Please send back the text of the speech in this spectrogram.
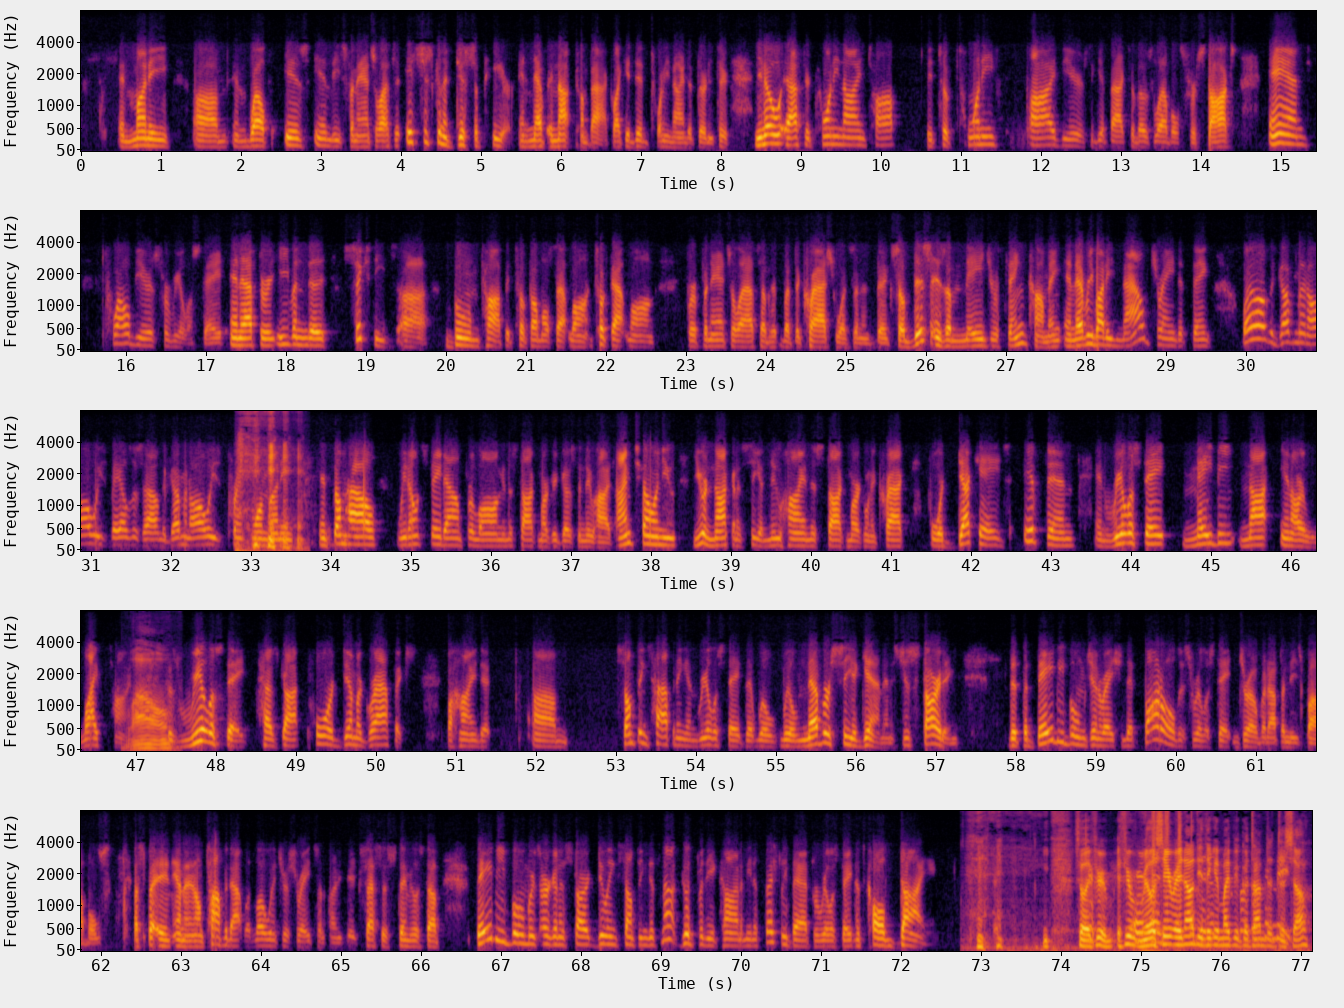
and money um, and wealth is in these financial assets. It's just going to disappear and never and not come back like it did 29 to 32. You know, after 29 top, it took 25 years to get back to those levels for stocks. And 12 years for real estate. And after even the 60s uh, boom top, it took almost that long, took that long for financial assets, but the crash wasn't as big. So this is a major thing coming, and everybody's now trained to think, well, the government always bails us out, and the government always prints more money, and somehow we don't stay down for long, and the stock market goes to new highs. I'm telling you, you're not going to see a new high in this stock market when it cracks for decades, if then, and real estate maybe not in our lifetime. Wow. Because real estate has got poor demographics behind it. Um, something's happening in real estate that we'll we'll never see again, and it's just starting. That the baby boom generation that bought all this real estate and drove it up in these bubbles, and, and on top of that, with low interest rates and excessive stimulus stuff, baby boomers are going to start doing something that's not good for the economy and especially bad for real estate, and it's called dying. so if you're if you're in real estate right now, do you think it might be a good time to, to sell?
